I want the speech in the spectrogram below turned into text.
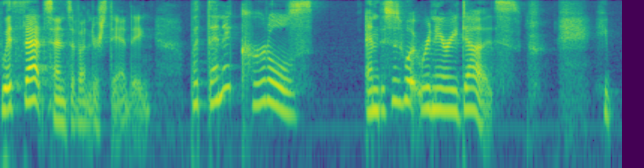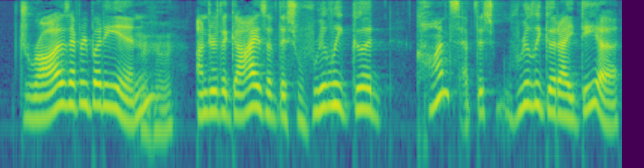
with that sense of understanding. But then it curdles and this is what Raniere does. He draws everybody in mm-hmm. under the guise of this really good concept, this really good idea,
